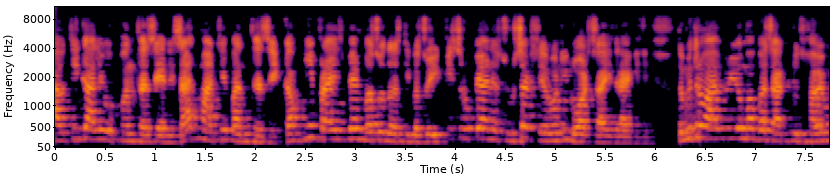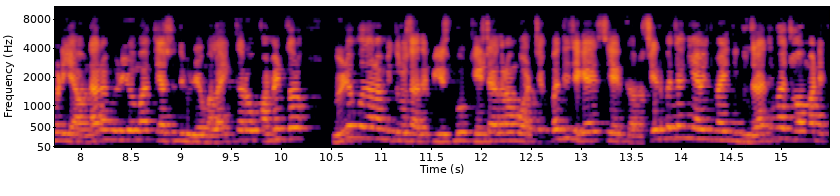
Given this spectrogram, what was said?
આવતીકાલે ઓપન થશે અને સાત માર્ચે બંધ થશે. કંપની પ્રાઇસ બેન્ડ બસો દસથી બસો એકવીસ રૂપિયા અને સુડસઠ શેરોની લોટ સાઇઝ રાખી છે. તો મિત્રો, આ વિડીયોમાં બસ આટલું જ. હવે મળી આવનારા વિડીયોમાં. ત્યાં સુધી વિડીયોમાં લાઈક કરો કમેન્ટ કરો. વીડિયો પોતાના મિત્રો સાથે ફેસબુક ઇન્સ્ટાગ્રામ વોટ્સએપ બધી જગ્યાએ શેર કરો. શેર બજારની આવી જ માહિતી ગુજરાતીમાં જોવા માટે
